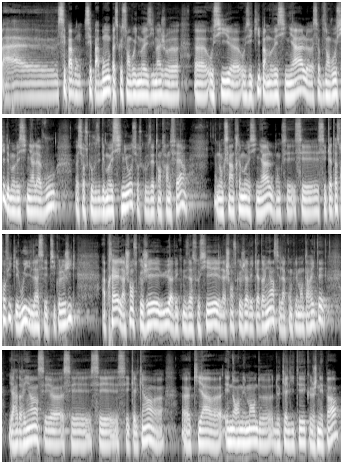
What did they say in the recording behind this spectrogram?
bah c'est pas bon. C'est pas bon parce que ça envoie une mauvaise image aussi aux équipes, un mauvais signal. Ça vous envoie aussi des mauvais signaux à vous sur ce que vous des mauvais signaux sur ce que vous êtes en train de faire. Donc c'est un très mauvais signal. Donc c'est catastrophique. Et oui, là c'est psychologique. Après, la chance que j'ai eue avec mes associés, la chance que j'ai avec Adrien, c'est la complémentarité. Et Adrien, c'est euh, c'est quelqu'un euh, euh, qui a énormément de, de qualités que je n'ai pas,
